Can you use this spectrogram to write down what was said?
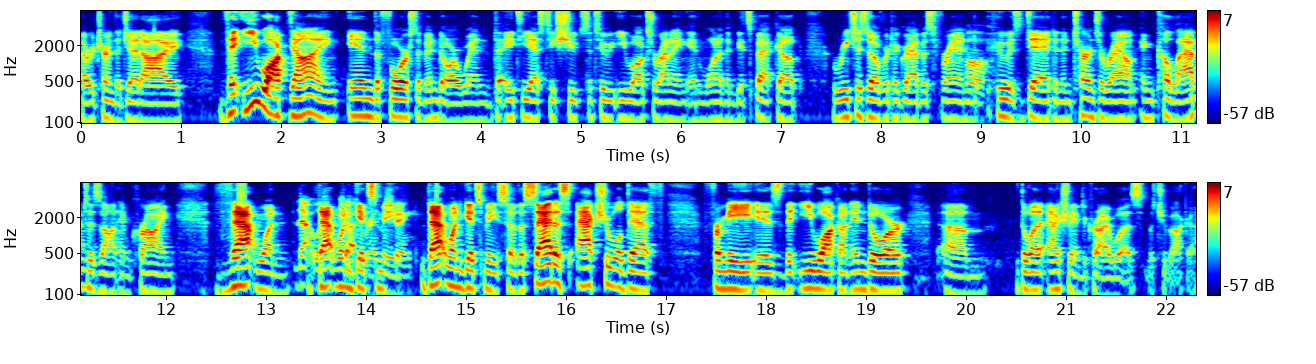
uh, Return of the Jedi, the Ewok dying in the Forest of Endor when the ATST shoots the two Ewoks running and one of them gets back up, reaches over to grab his friend Oh. who is dead, and then turns around and collapses on him crying. That one, That that one gets me. That one gets me. So the saddest actual death for me is the Ewok on Endor. Um, the one that actually made me cry was was Chewbacca,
